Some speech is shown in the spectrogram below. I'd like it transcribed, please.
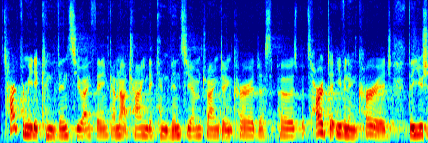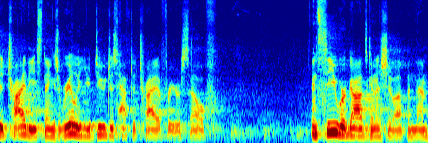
It's hard for me to convince you, I think. I'm not trying to convince you, I'm trying to encourage, I suppose, but it's hard to even encourage that you should try these things. Really, you do just have to try it for yourself and see where God's going to show up in them.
